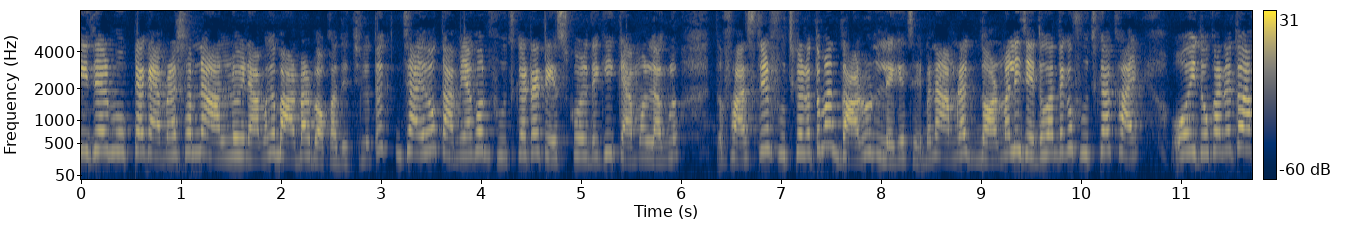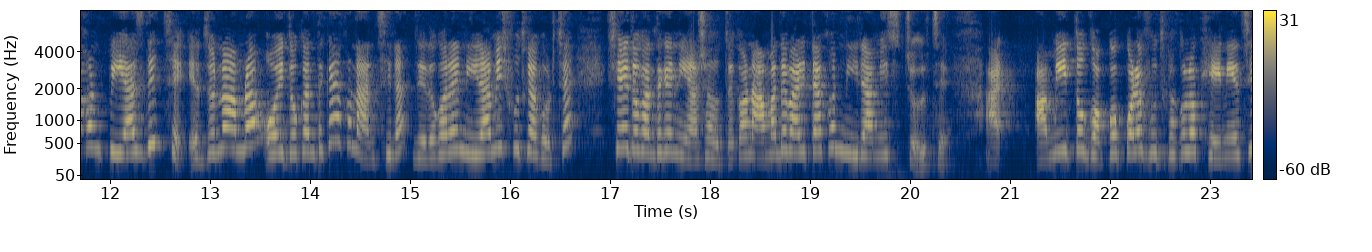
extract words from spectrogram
নিজের মুখটা ক্যামেরার সামনে আনলোই না, আমাকে বারবার বকা দিচ্ছিল। তো যাই হোক, আমি এখন ফুচকাটা টেস্ট করে দেখি কেমন লাগল। তো ফার্স্টের ফুচকাটা তো আমার দারুণ লেগেছে। মানে আমরা নর্মালি যে দোকান থেকে ফুচকা খাই, ওই দোকানে তো এখন পেঁয়াজ দিচ্ছে। এর জন্য আমরা ওই দোকান থেকে এখন আনছি না। যে দোকানে নিরামিষ ফুচকা করছে, সেই দোকান থেকে নিয়ে আসা হচ্ছে। কারণ আমাদের বাড়িতে এখন নিরামিষ চলছে। আর আমি তো গপ গপ করে ফুচকাগুলো খেয়ে নিয়েছি।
